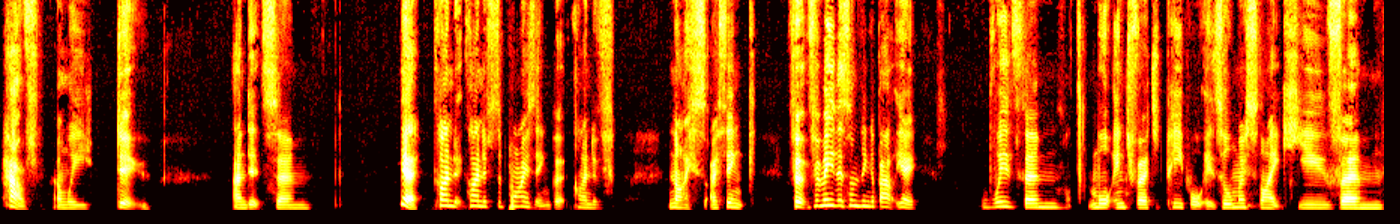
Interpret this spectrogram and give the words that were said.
have and we do. And it's um yeah kind of kind of surprising but kind of nice. I think for for me there's something about you know with um more introverted people it's almost like you've um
